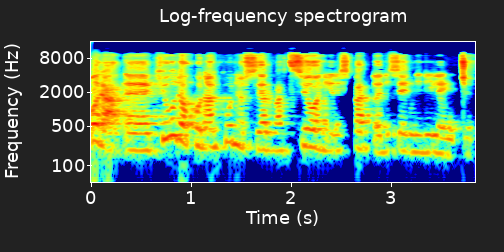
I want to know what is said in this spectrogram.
Ora eh, chiudo con alcune osservazioni rispetto ai disegni di legge.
